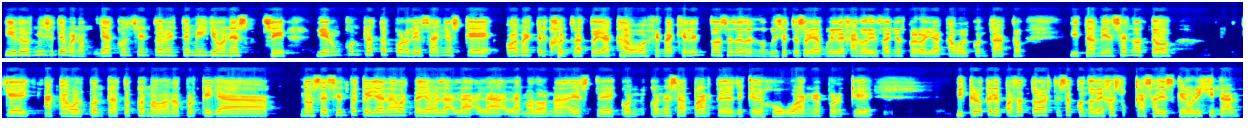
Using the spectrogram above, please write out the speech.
Y 2007, bueno, ya con 120 millones, sí, y era un contrato por 10 años que obviamente el contrato ya acabó. En aquel entonces, desde el 2007 se veía muy lejano 10 años, pero ya acabó el contrato. Y también se notó que acabó el contrato con Madonna porque ya, no sé, siento que ya le ha batallado la, la, la, la Madonna este, con, con esa parte desde que dejó Warner porque... Y creo que le pasa a todo artista cuando deja su casa disquera original,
